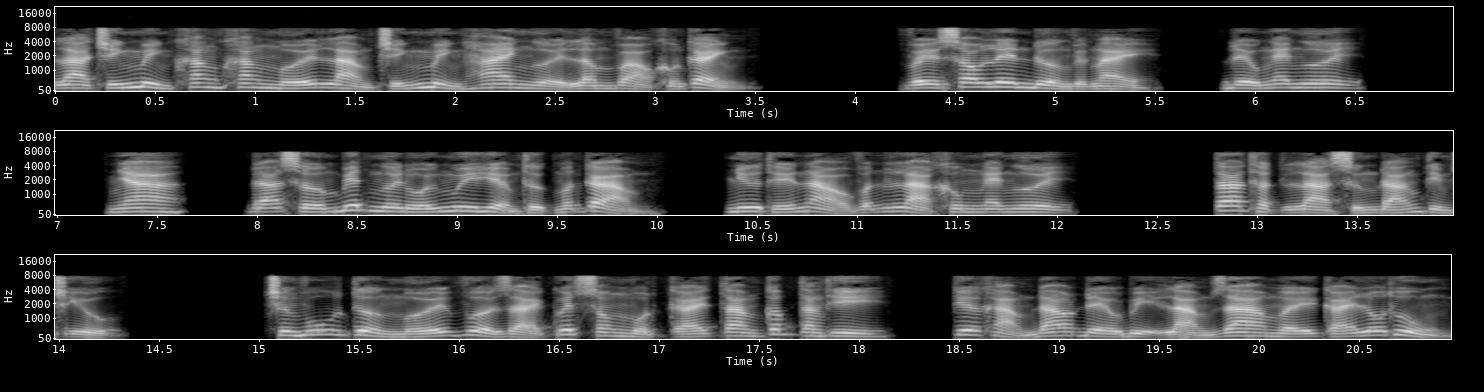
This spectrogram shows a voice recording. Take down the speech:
là chính mình khăng khăng mới làm chính mình hai người lâm vào khốn cảnh. Về sau lên đường việc này, đều nghe ngươi. Nha, đã sớm biết ngươi đối nguy hiểm thực mẫn cảm, như thế nào vẫn là không nghe ngươi. Ta thật là xứng đáng tìm chịu. Trương Vũ tưởng mới vừa giải quyết xong một cái tam cấp tăng thi, kia khảm đao đều bị làm ra mấy cái lỗ thủng,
